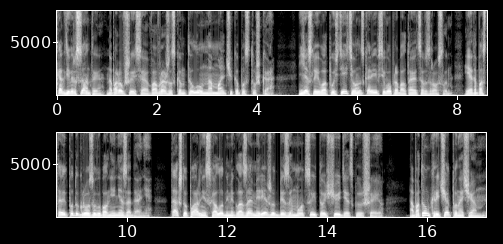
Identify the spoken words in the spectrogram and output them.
как диверсанты, напоровшиеся во вражеском тылу на мальчика-пастушка. Если его отпустить, он, скорее всего, проболтается взрослым, и это поставит под угрозу выполнение задания. Так что парни с холодными глазами режут без эмоций тощую детскую шею. А потом кричат по ночам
